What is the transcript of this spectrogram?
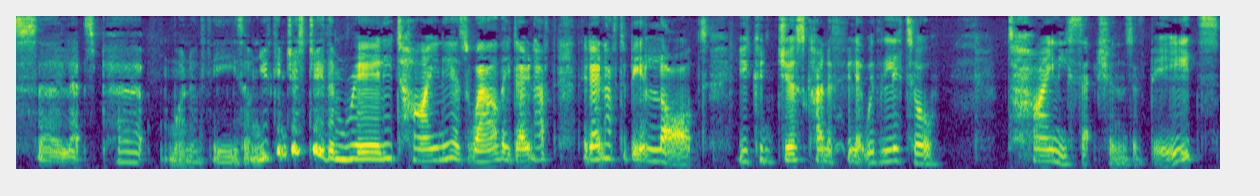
So let's put one of these on. You can just do them really tiny as well. They don't have to, they don't have to be a lot. You can just kind of fill it with little tiny sections of beads.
